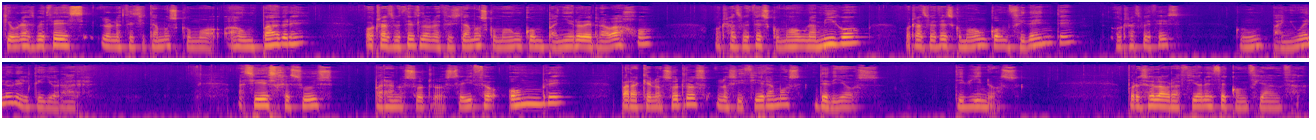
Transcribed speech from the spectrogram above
que unas veces lo necesitamos como a un padre, otras veces lo necesitamos como a un compañero de trabajo, otras veces como a un amigo, otras veces como a un confidente, otras veces como un pañuelo en el que llorar. Así es Jesús para nosotros. Se hizo hombre para que nosotros nos hiciéramos de Dios, divinos. Por eso la oración es de confianza,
